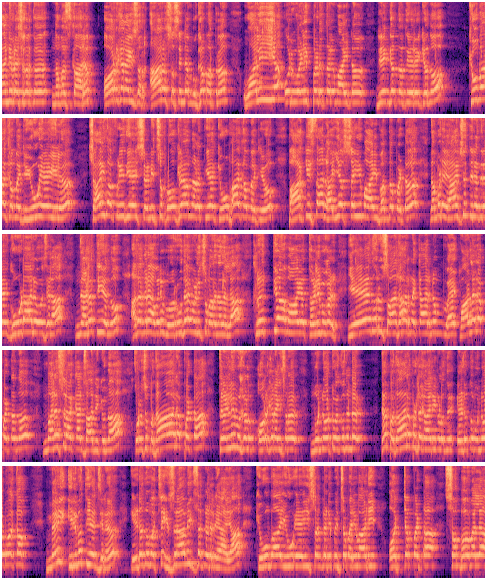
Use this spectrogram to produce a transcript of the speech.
മാന്യപ്രേക്ഷകർക്ക് നമസ്കാരം. Organiser R S എസിന്റെ മുഖപത്രം വലിയ ഒരു വെളിപ്പെടുത്തലുമായിട്ട് രംഗത്തെത്തിയിരിക്കുന്നു. ക്യൂബ കമ്മിറ്റി യു എയിൽ ഷാഹിദ് അഫ്രീദിയെ ക്ഷണിച്ച് പ്രോഗ്രാം നടത്തിയ ക്യൂബ കമ്മിറ്റിയും പാകിസ്ഥാൻ ഐ എസ് ഐയുമായി ബന്ധപ്പെട്ട് നമ്മുടെ രാജ്യത്തിനെതിരെ ഗൂഢാലോചന നടത്തിയെന്നും അതങ്ങനെ അവർ വെറുതെ വിളിച്ചു പറഞ്ഞതല്ല കൃത്യമായ തെളിവുകൾ ഏതൊരു സാധാരണക്കാരനും വളരെ പെട്ടെന്ന് മനസ്സിലാക്കാൻ സാധിക്കുന്ന കുറച്ച് പ്രധാനപ്പെട്ട തെളിവുകളും ഓർഗനൈസർ മുന്നോട്ട് വെക്കുന്നുണ്ട്. ഞാൻ പ്രധാനപ്പെട്ട കാര്യങ്ങളൊന്ന് എടുത്തു മുന്നോട്ട് വെക്കാം. മെയ് ഇരുപത്തിയഞ്ചിന് ഇടതുപക്ഷ ഇസ്ലാമിക് സംഘടനയായ ക്യൂബ യു എ ഇ സംഘടിപ്പിച്ച പരിപാടി ഒറ്റപ്പെട്ട സംഭവമല്ല.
